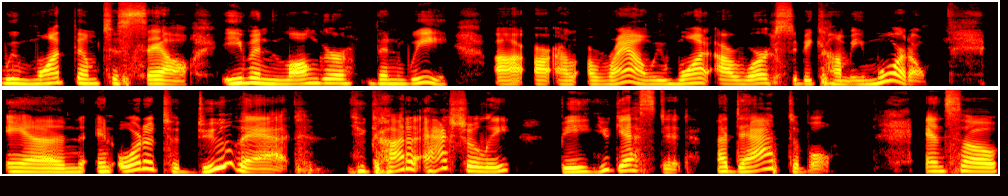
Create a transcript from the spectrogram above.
We want them to sell even longer than we uh, are around. We want our works to become immortal. And in order to do that, you got to actually be, you guessed it, adaptable. And so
